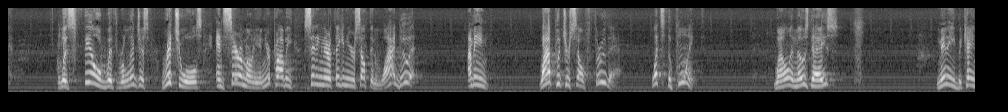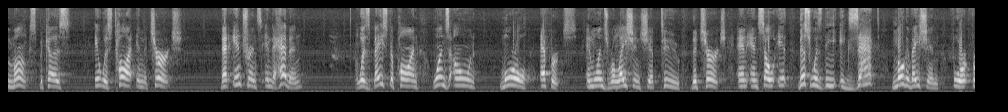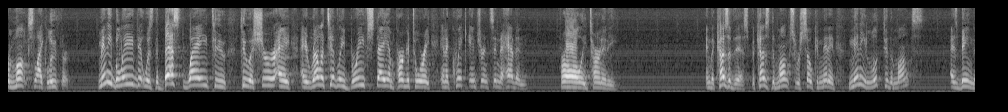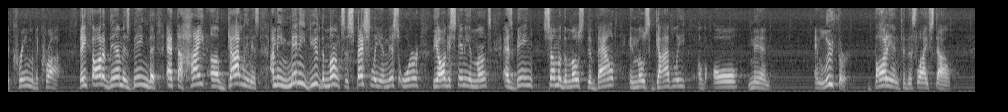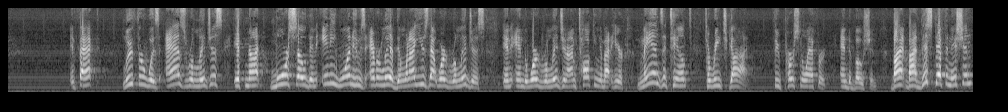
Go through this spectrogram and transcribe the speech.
was filled with religious rituals and ceremony. And you're probably sitting there thinking to yourself, then why do it? I mean, why put yourself through that? What's the point? Well, in those days, many became monks because it was taught in the church that entrance into heaven was based upon one's own moral efforts and one's relationship to the church. And, and so it, this was the exact motivation for, for monks like Luther. Many believed it was the best way to, to assure a, a relatively brief stay in purgatory and a quick entrance into heaven for all eternity. And because of this, because the monks were so committed, many looked to the monks as being the cream of the crop. They thought of them as being the, at the height of godliness. I mean, many viewed the monks, especially in this order, the Augustinian monks, as being some of the most devout and most godly of all men. And Luther bought into this lifestyle. In fact, Luther was as religious, if not more so, than anyone who's ever lived. And when I use that word religious, in, in the word religion, I'm talking about here man's attempt to reach God through personal effort and devotion. By, by this definition,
